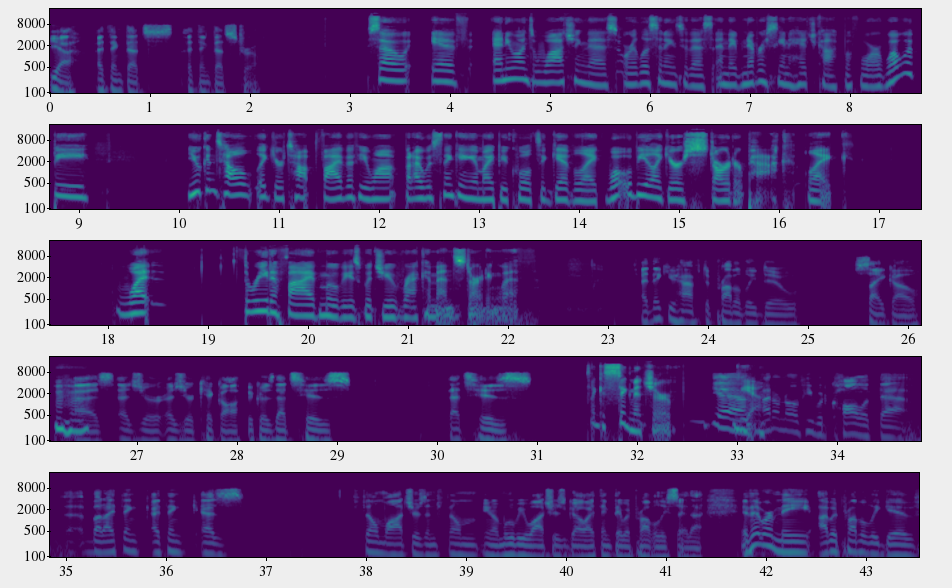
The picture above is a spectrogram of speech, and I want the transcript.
yeah i think that's i think that's true So if anyone's watching this or listening to this and they've never seen a Hitchcock before, what would be you can tell like your top five if you want, but I was thinking it might be cool to give like what would be like your starter pack? Like what three to five movies would you recommend starting with? i think you have to probably do psycho Mhm. as as your as your kickoff because that's his that's his It's like a signature. Yeah, Yeah. I don't know if he would call it that, uh, but I think I think as film watchers and film you know movie watchers go, I think they would probably say that. If it were me, I would probably give,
